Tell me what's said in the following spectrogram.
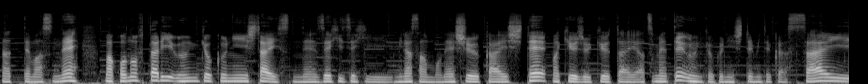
なってますね。まあこの二人運曲にしたいですね。ぜひぜひ皆さんもね、周回して、まあ99体集めて運曲にしてみてください。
